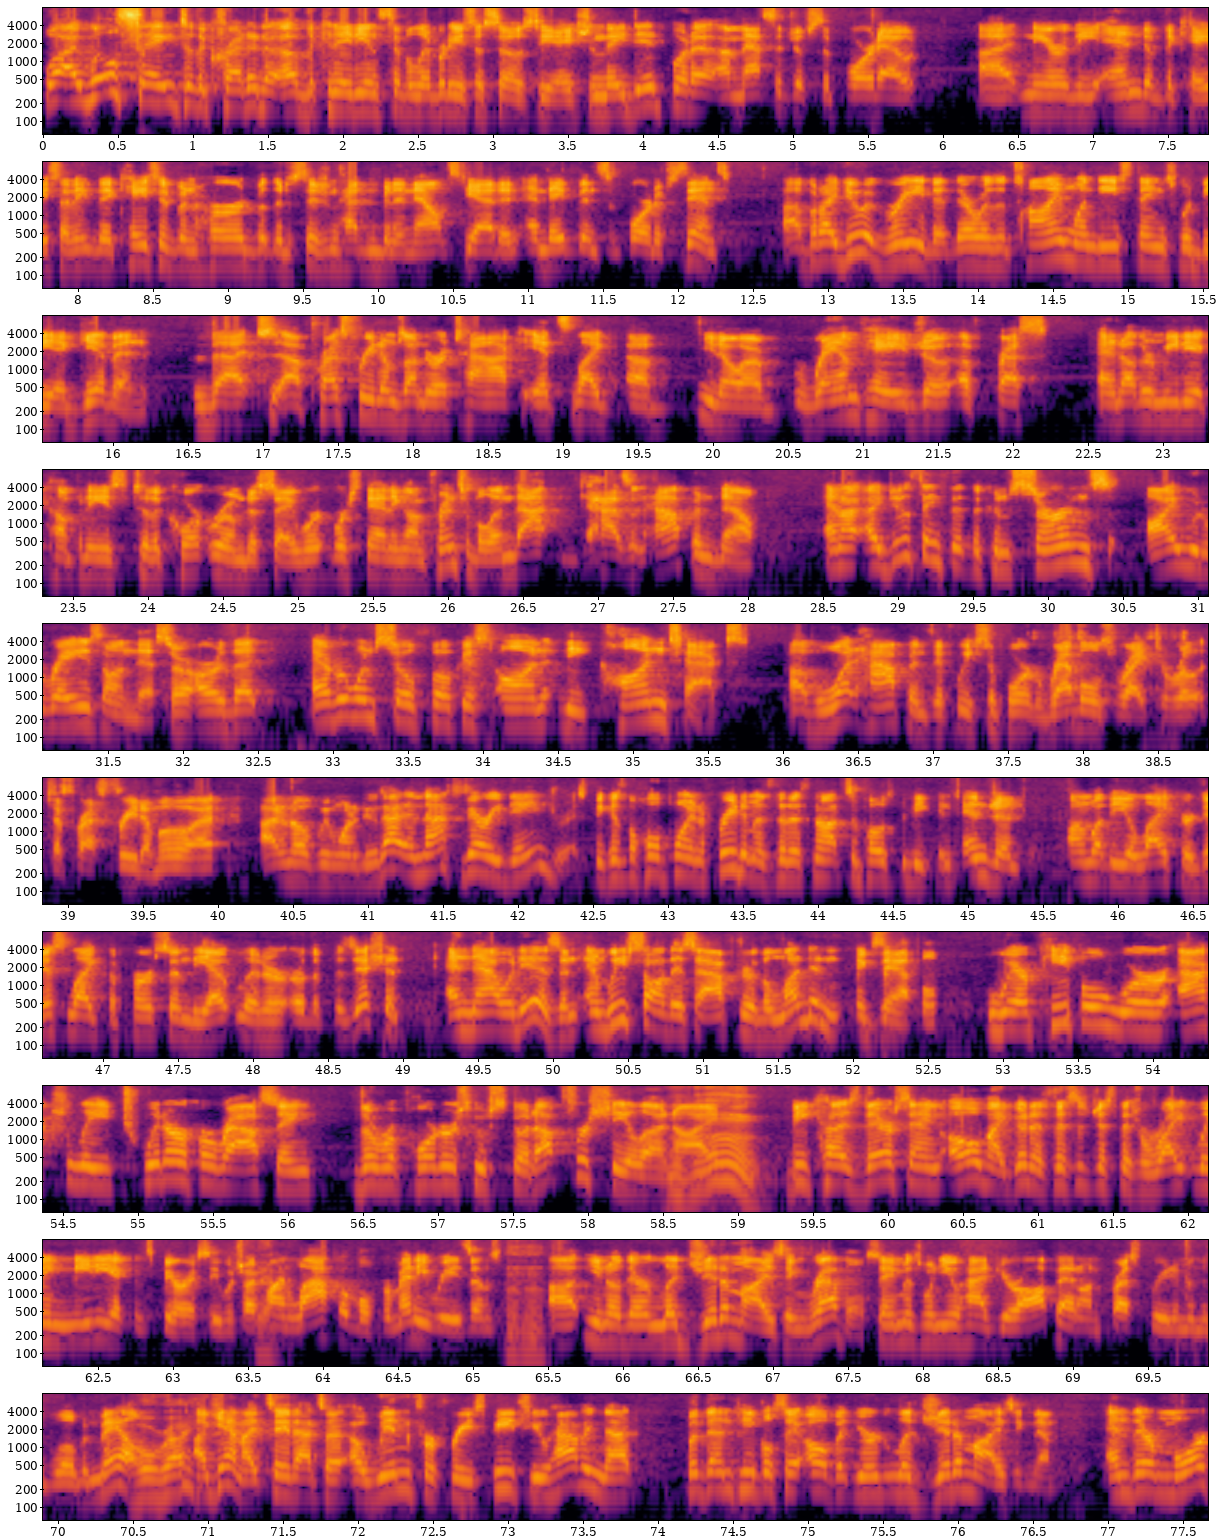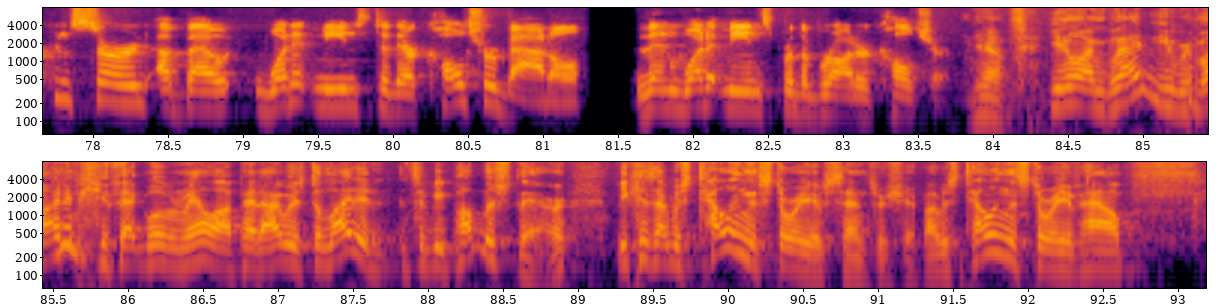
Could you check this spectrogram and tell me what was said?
Well, I will say to the credit of the Canadian Civil Liberties Association, they did put a, a message of support out uh, near the end of the case. I think the case had been heard, but the decision hadn't been announced yet, and, and they've been supportive since. Uh, but I do agree that there was a time when these things would be a given. That uh, press freedom's under attack. It's like a you know a rampage of, of press and other media companies to the courtroom to say we're, we're standing on principle, and that hasn't happened now. And I, I do think that the concerns I would raise on this are, are that everyone's so focused on the context of what happens if we support rebels' right to, re- to press freedom. Oh, I, I don't know if we want to do that. And that's very dangerous because the whole point of freedom is that it's not supposed to be contingent on whether you like or dislike the person, the outlet, or, or the position. And now it is. And, and we saw this after the London example, where people were actually Twitter harassing the reporters who stood up for Sheila and I because they're saying, oh my goodness, this is just this right wing media conspiracy, which I find laughable for many reasons. Uh, you know, they're legitimizing rebel, same as when you had your op ed on press freedom in the Globe and Mail. Oh, right. Again, I'd say that's a, a win for free speech, you having that. But then people say, oh, but you're legitimizing them. And they're more concerned about what it means to their culture battle than what it means for the broader culture. Yeah. You know, I'm glad you reminded me of that Globe and Mail op ed. I was delighted to be published there because I was telling the story of censorship. I was telling the story of how,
